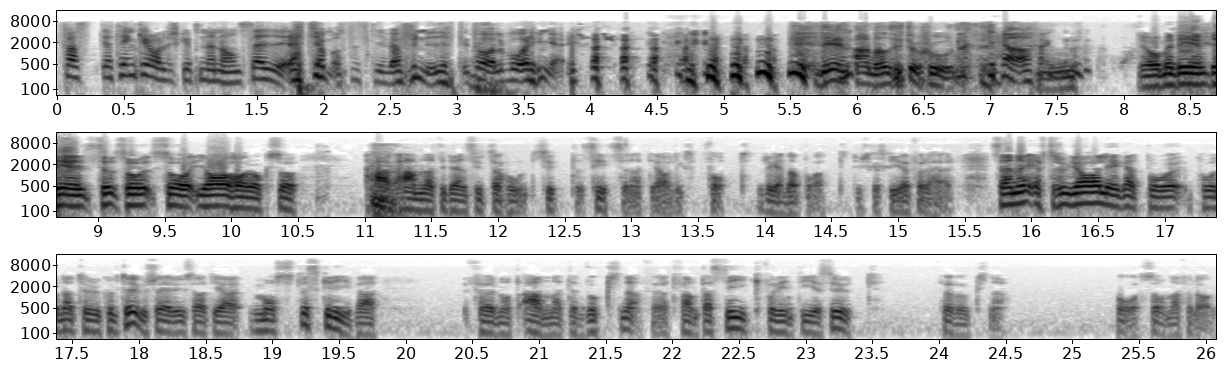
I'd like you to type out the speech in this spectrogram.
fast jag tänker åldersgrupp när någon säger att jag måste skriva för 9 till 12-åringar. det är en annan situation. ja. Jo, men det, det så, så, så jag har också hamnat i den situation, sitsen att jag har liksom fått reda på att du ska skriva för det här. Sen eftersom jag har legat på, på natur och kultur så är det ju så att jag måste skriva för något annat än vuxna. För att fantastik får inte ges ut för vuxna på sådana förlag.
